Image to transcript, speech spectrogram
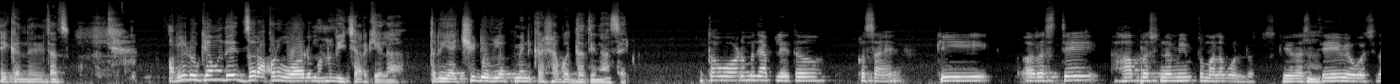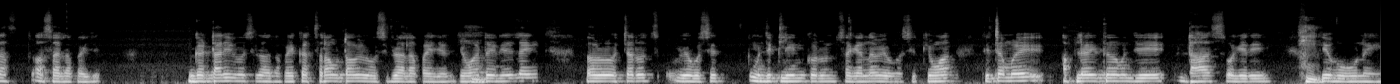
एकंदरीतच आपल्या डोक्यामध्ये जर आपण वॉर्ड म्हणून विचार केला तर याची डेव्हलपमेंट कशा पद्धतीने असेल आता वॉर्डमध्ये आपल्या इथं कसं आहे की रस्ते हा प्रश्न मी तुम्हाला बोललोच की रस्ते व्यवस्थित अस- असायला पाहिजे गटारी व्यवस्थित व्हायला पाहिजे कचरा उठाव व्यवस्थित व्हायला पाहिजे किंवा. ड्रेनेज लाईन रोजच्या रोज व्यवस्थित म्हणजे क्लीन करून सगळ्यांना व्यवस्थित किंवा त्याच्यामुळे आपल्या इथं म्हणजे ढास वगैरे हं. हे होऊ नये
